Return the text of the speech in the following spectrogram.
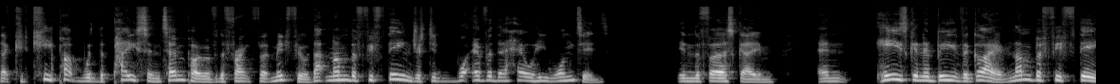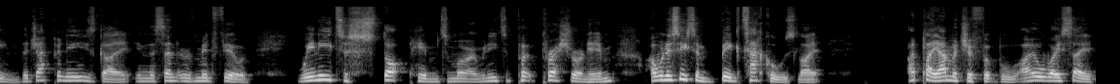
that could keep up with the pace and tempo of the Frankfurt midfield. That number 15 just did whatever the hell he wanted in the first game. And he's going to be the guy, number 15, the Japanese guy in the center of midfield. We need to stop him tomorrow. We need to put pressure on him. I want to see some big tackles. Like, I play amateur football. I always say,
